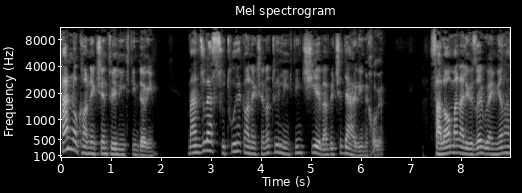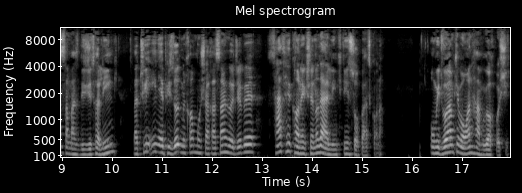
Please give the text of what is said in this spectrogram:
چند نوع connection توی لینکدین داریم؟ منظور از سطوح connection ها توی لینکدین چیه و به چه دردی می‌خوره؟ سلام من علیرضا ابراهیمیان هستم از دیجیتالینگ و توی این اپیزود می‌خوام مشخصا راجع به سطح connection ها در لینکدین صحبت کنم. امیدوارم که با من همراه باشید.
